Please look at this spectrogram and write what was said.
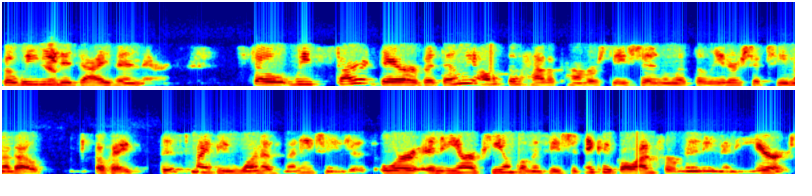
but we need Yep. to dive in there. So we start there, but then we also have a conversation with the leadership team about okay, this might be one of many changes or an ERP implementation. It could go on for many, many years.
